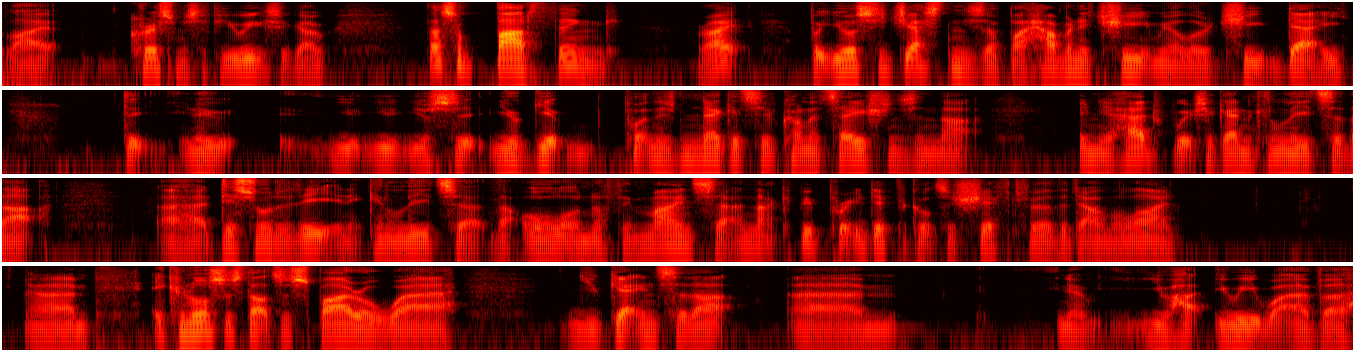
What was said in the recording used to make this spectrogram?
like Christmas a few weeks ago, that's a bad thing, right? But you're suggesting yourself by having a cheat meal or a cheat day that you know you, you you're you're get putting these negative connotations in that in your head, which again can lead to that uh, disordered eating. It can lead to that all or nothing mindset, and that can be pretty difficult to shift further down the line. Um, it can also start to spiral where you get into that. Um, you know, you ha- you eat whatever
